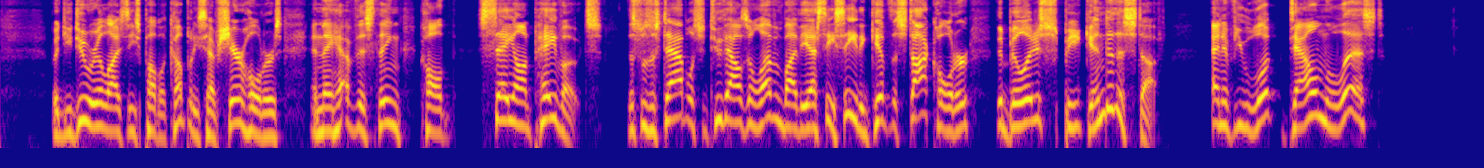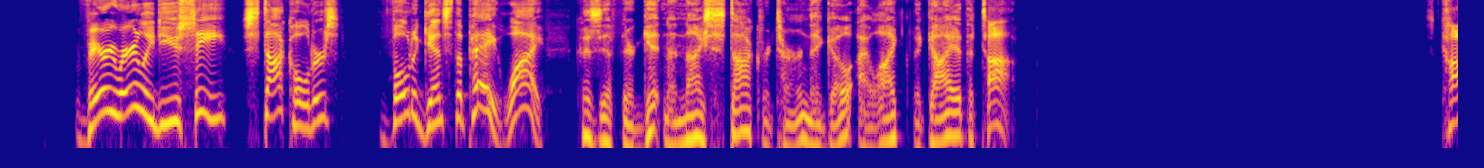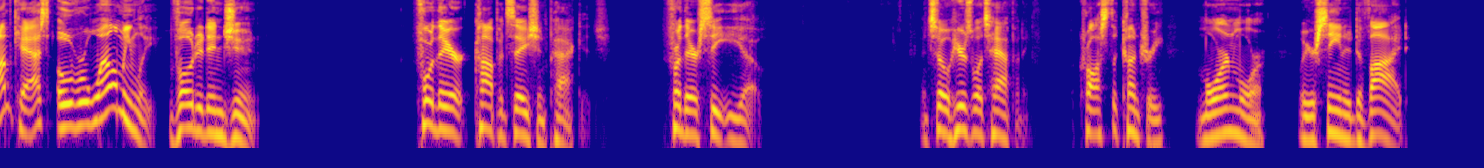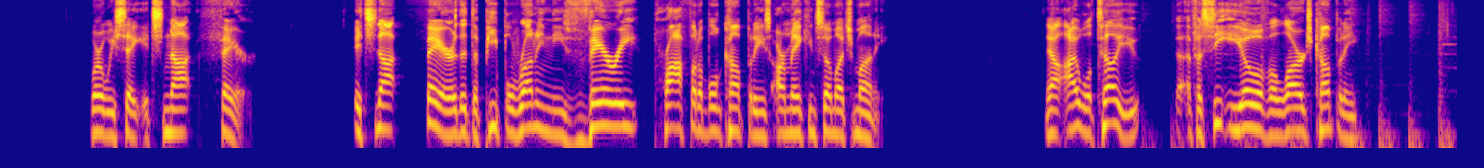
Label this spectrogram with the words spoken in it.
But you do realize these public companies have shareholders and they have this thing called say on pay votes. This was established in 2011 by the SEC to give the stockholder the ability to speak into this stuff. And if you look down the list, very rarely do you see stockholders vote against the pay. Why? Because if they're getting a nice stock return, they go, I like the guy at the top. Comcast overwhelmingly voted in June for their compensation package for their CEO. And so here's what's happening across the country, more and more, we are seeing a divide where we say it's not fair. It's not fair that the people running these very profitable companies are making so much money. Now, I will tell you if a CEO of a large company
